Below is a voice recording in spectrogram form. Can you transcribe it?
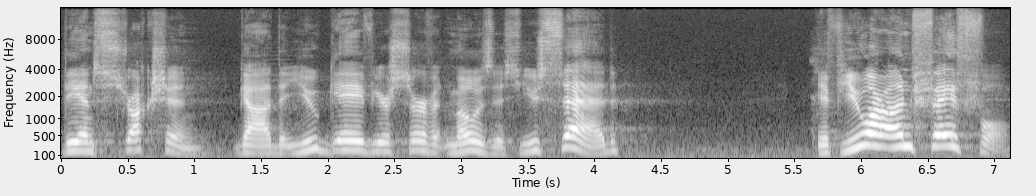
the instruction, God, that you gave your servant Moses. You said, If you are unfaithful,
